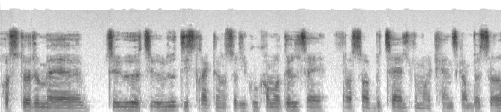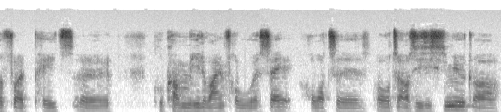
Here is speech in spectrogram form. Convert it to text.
og støtte med, til, yder, til yderdistrikterne, så de kunne komme og deltage. Og så betalt den amerikanske ambassade for, at Page øh, kunne komme hele vejen fra USA over til, over til os i Sisimiut og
